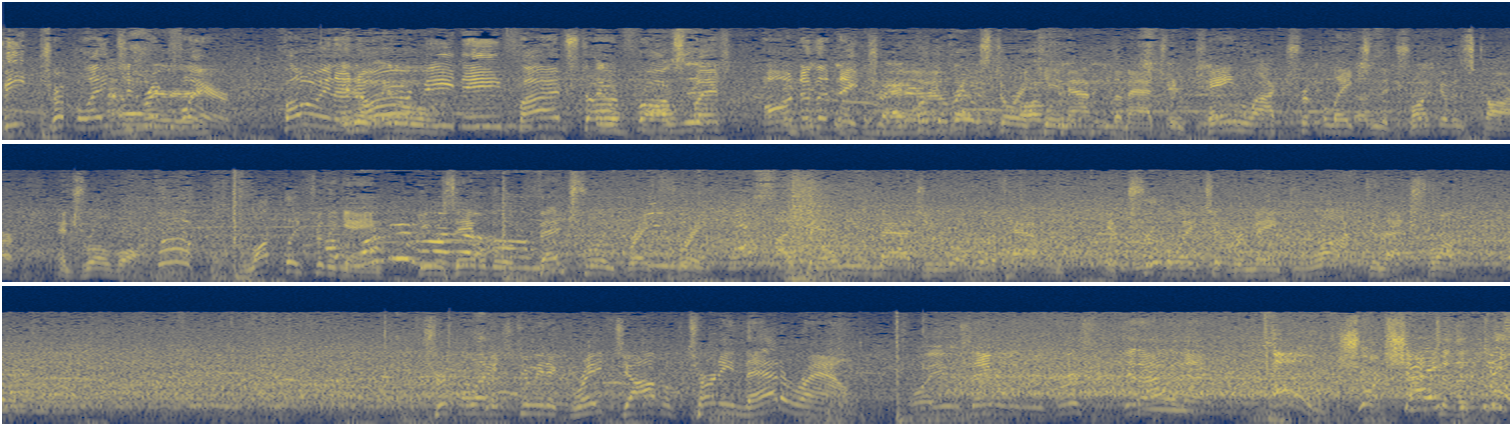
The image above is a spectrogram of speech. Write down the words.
beat Triple H and Ric Flair, following an RVD five-star frog splash onto the nature. But the real story came after the match when Kane locked Triple H in the trunk of his car and drove off. Luckily for the game, he was able to eventually break free. I can only imagine what would have happened if Triple H had remained locked in that trunk. Triple H doing a great job of turning that around. Boy, he was able to reverse and get out of that. Oh, short shot to the throat.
